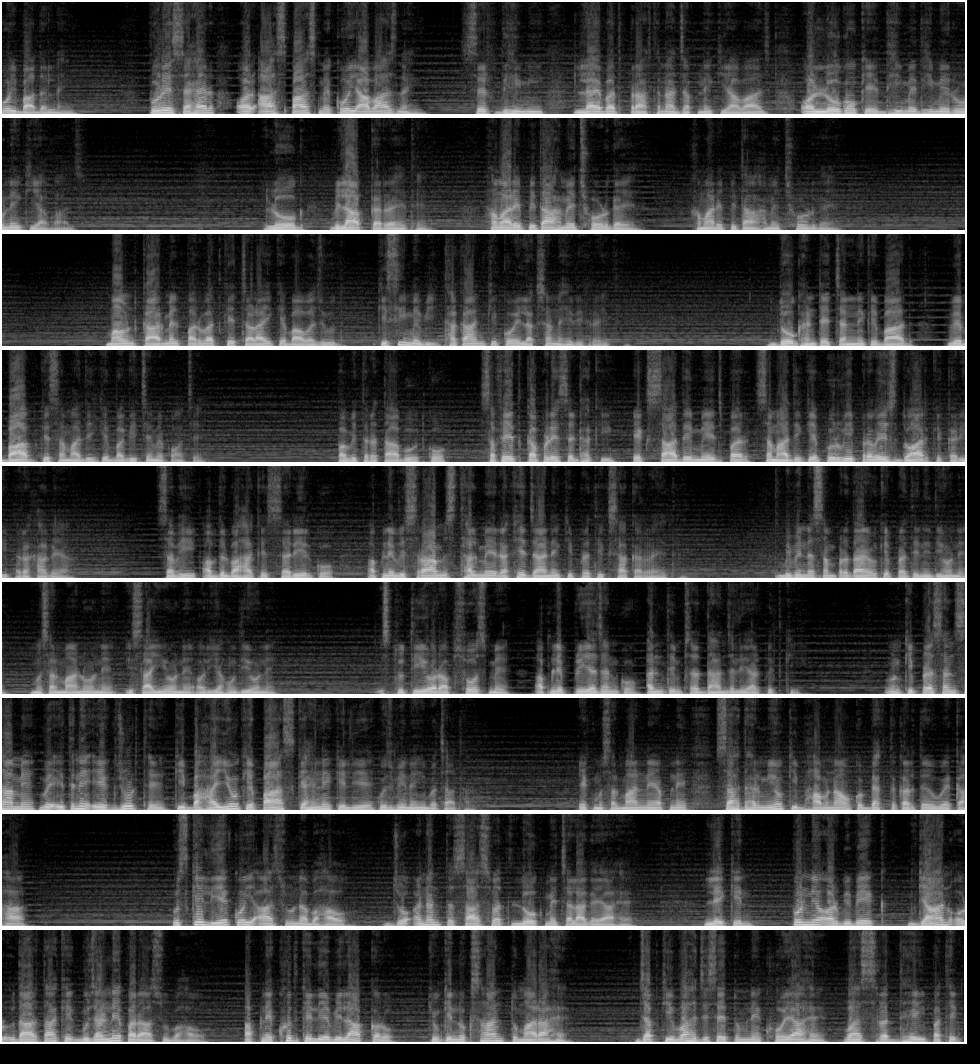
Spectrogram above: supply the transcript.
कोई बादल नहीं। पूरे शहर और आसपास में कोई आवाज़ नहीं, सिर्फ़ धीमी, लयबद्ध प्रार्थना जपने की आवाज़ और लोगों के धीमे धीमे रोने की आवाज़। लोग विलाप कर रहे थे, हमारे पिता हमें छोड़ गए, हमारे पिता हमें छोड़ गए। माउंट कार्मेल पर्वत के चढ़ाई के बावजूद किसी में भी थकान की कोई लक्षण नहीं दिख रही थी। दो घंटे चलने के बाद वे बाब की समाधि के बगीचे में पहुँचे। पवित्र ताबूत को सफ़ेद कपड़े से ढकी एक सादे मेज पर समाधि के पूर्वी प्रवेश द्वार के करीब रखा गया। सभी अब्दुल बहा के शरीर को अपने विश्राम स्थल में रखे जाने की प्रतीक्षा कर रहे थे। विभिन्न संप्रदायों के प्रतिनिधियों ने, मुसलमानों ने, ईसाइयों ने और यहूदियों ने स्तुति और अफसोस में अपने प्रियजन को अंतिम श्रद्धांजलि अर्पित की। उनकी प्रशंसा में वे इतने एकजुट थे कि बहाइयों के पास कहने के लिए कुछ भी नहीं बचा था। एक मुसलमान ने अपने सहधर्मियों की भावनाओं को व्यक्त करते हुए कहा, उसके लिए कोई आँसू न बहाओ, जो अनंत शाश्वत लोक में चला गया है। लेकिन पुण्य और विवेक, ज्ञान और उदारता के गुजरने पर आँसू बहाओ। अपने खुद के लिए विलाप करो, क्योंकि नुकसान तुम्हारा है। जबकि वह जिसे तुमने खोया है, वह श्रद्धेय पथिक।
